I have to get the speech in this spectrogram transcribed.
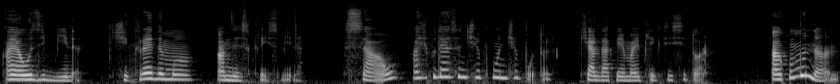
Ai auzit bine și crede-mă, am descris bine. Sau aș putea să încep cu începutul, chiar dacă e mai plictisitor. Acum un an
